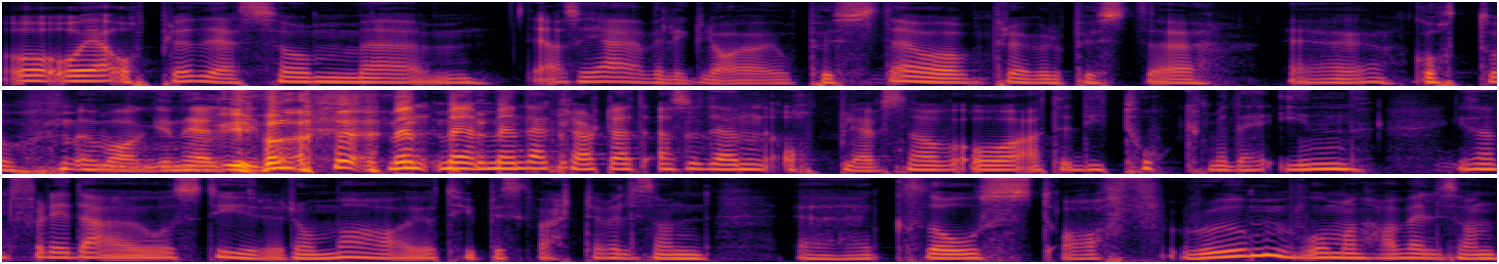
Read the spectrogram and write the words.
Og, og jeg opplevde det som um, altså Jeg er veldig glad i å puste, og prøver å puste eh, godt og med magen hele tiden. Men, men, men, det er klart at altså, den opplevelsen av og at de tok med det inn fordi det er jo Styrerommet har jo typisk vært et veldig sånn eh, closed off room, hvor man har veldig sånn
